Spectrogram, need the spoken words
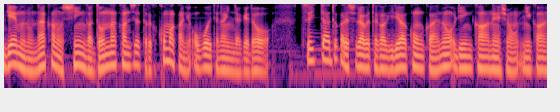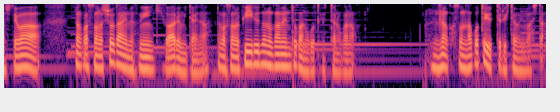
ゲームの中のシーンがどんな感じだったとか細かに覚えてないんだけど、ツイッターとかで調べた限りは今回のリンカーネーションに関しては、なんかその初代の雰囲気があるみたいな、なんかそのフィールドの画面とかのこと言ったのかな。なんかそんなこと言ってる人もいました。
